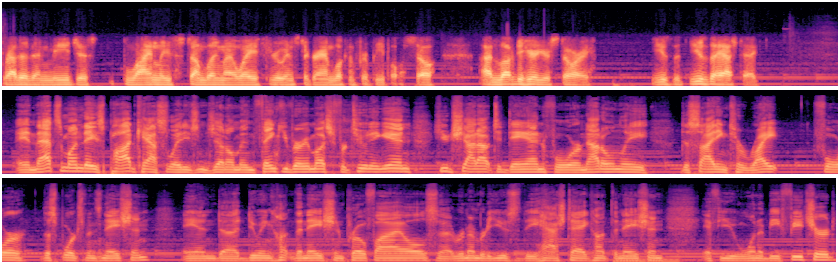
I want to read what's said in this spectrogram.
rather than me just blindly stumbling my way through Instagram looking for people. So I'd love to hear your story. Use the use the hashtag. And that's Monday's podcast, ladies and gentlemen. Thank you very much for tuning in. Huge shout out to Dan for not only deciding to write for the Sportsman's Nation and uh, doing Hunt the Nation profiles. Uh, remember to use the hashtag Hunt the Nation if you want to be featured.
